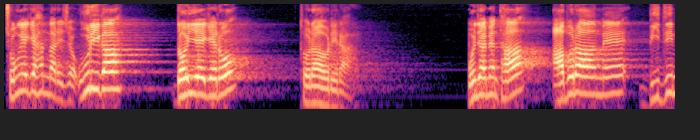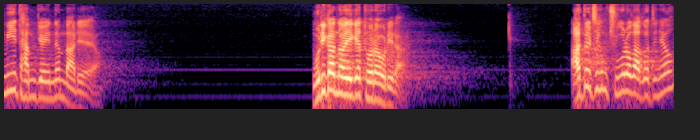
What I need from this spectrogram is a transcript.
종에게 한 말이죠. 우리가 너희에게로 돌아오리라. 뭐냐면 다 아브라함의 믿음이 담겨 있는 말이에요. 우리가 너에게 돌아오리라. 아들 지금 죽으러 가거든요.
